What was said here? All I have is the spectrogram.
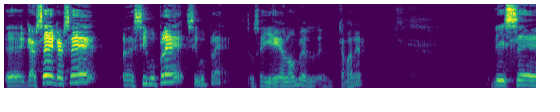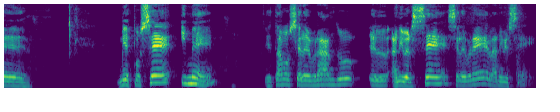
eh, Garcés, Garcés, eh, s'il vous plaît, s'il vous plaît. Entonces llega el hombre, el camarero Dice, mi esposa y me estamos celebrando el aniversario, celebré el aniversario.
